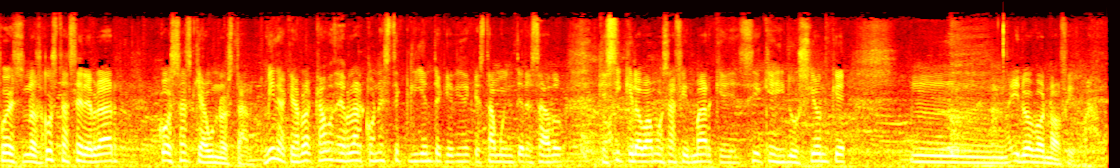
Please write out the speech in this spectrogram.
pues nos gusta celebrar cosas que aún no están. Mira, que acabo de hablar con este cliente que dice que está muy interesado, que sí que lo vamos a firmar, que sí que ilusión, que... Mm, y luego no firma.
